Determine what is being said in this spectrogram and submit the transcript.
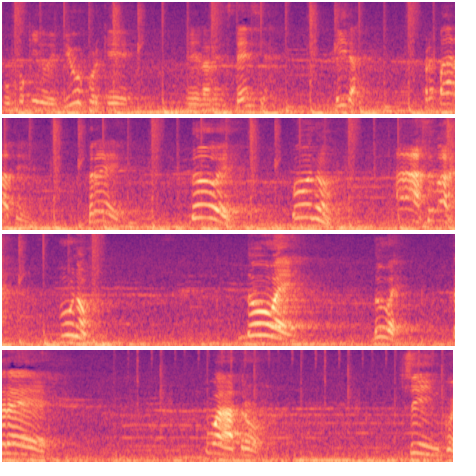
un poquito de più porque eh, la resistencia. Tira, prepárate. 3, 2, 1. Ah, se va. 1, 2, 2, 3, 4, 5,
